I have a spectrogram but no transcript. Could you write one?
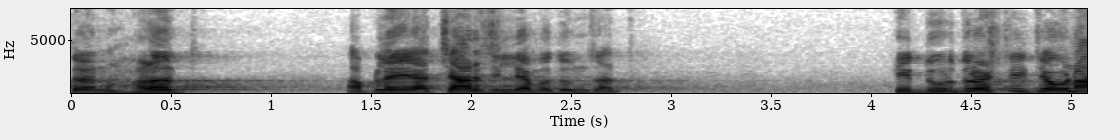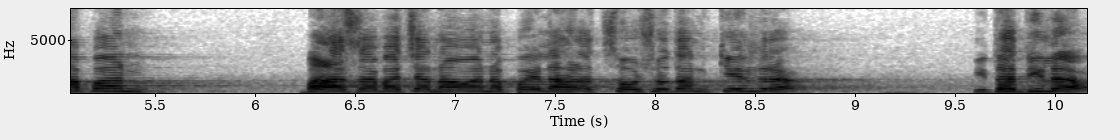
टन हळद आपल्या या चार जिल्ह्यामधून जाते. ही दूरदृष्टी ठेवून आपण बाळासाहेबाच्या नावानं पहिलं हळद संशोधन केंद्र इथं दिलं.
